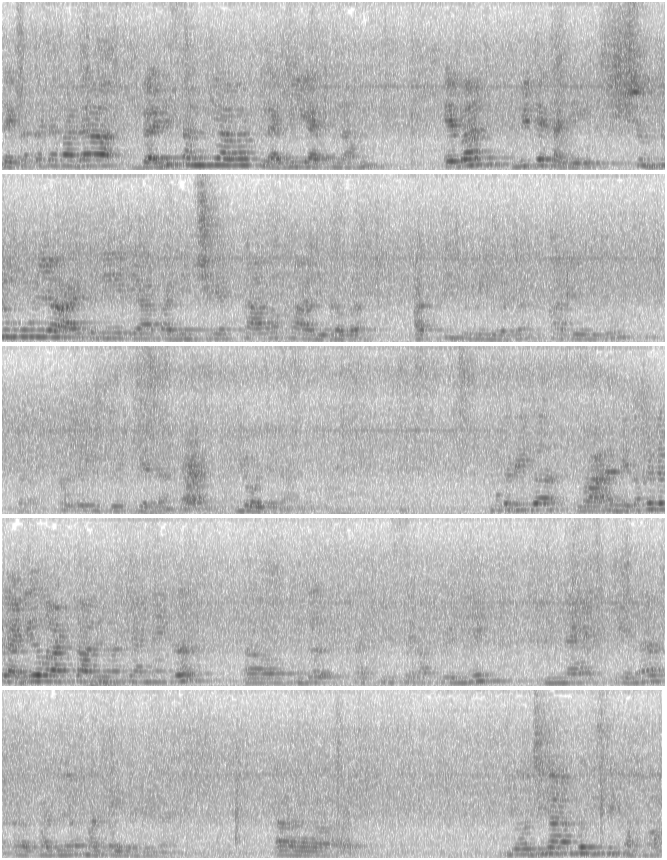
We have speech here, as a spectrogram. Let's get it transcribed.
දෙකකට වඩා වැඩි සංඛ්‍යාවක් ලැබී ඇතනම් එවන් විටකදී ශුද්‍ර මූල්‍ය ආයතනයේ ලියාපදිංචිය తాවකාලිකව අත්හිටු වීමට කටයුතු අ, කළ යුතුයි කියන යෝජනාව. මොකද ඒක වාර දෙකකට වැඩි වාර්තා වෙනවා කියන්නේ ඒක අ, හොඳ ප්‍රැක්ටිස් එකක් වෙන්නේ නැහැ කියන අ, පදනම මට ඉඳගෙන. අ, යෝජනාංක 25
